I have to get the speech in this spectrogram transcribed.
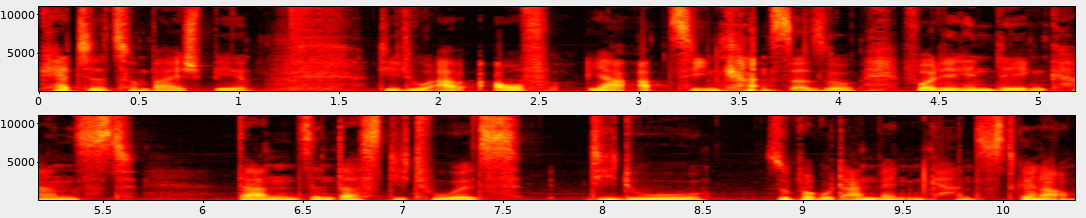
Kette zum Beispiel, die du ab, auf, ja, abziehen kannst, also vor dir hinlegen kannst, dann sind das die Tools, die du super gut anwenden kannst. Genau.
